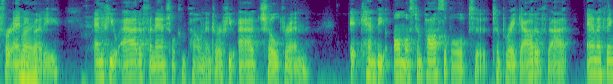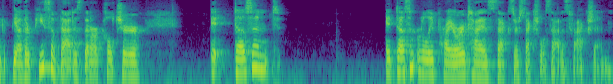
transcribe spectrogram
for anybody right. and if you add a financial component or if you add children it can be almost impossible to to break out of that and i think the other piece of that is that our culture it doesn't it doesn't really prioritize sex or sexual satisfaction.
